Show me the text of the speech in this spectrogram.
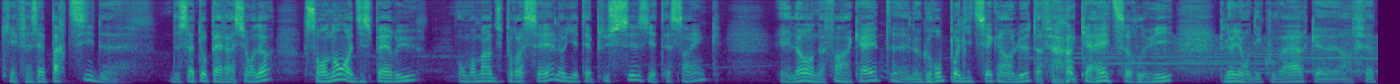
qui faisait partie de, cette opération-là, son nom a disparu au moment du procès. Là, il était plus six, il était cinq. Et là, on a fait enquête. Le groupe politique en lutte a fait enquête sur lui. Puis là, ils ont découvert qu'en fait,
